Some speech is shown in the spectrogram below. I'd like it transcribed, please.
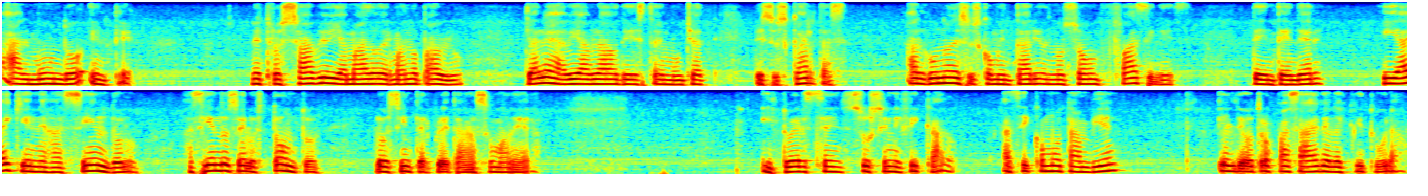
al mundo entero. Nuestro sabio y amado hermano Pablo ya les había hablado de esto en muchas de sus cartas. Algunos de sus comentarios no son fáciles de entender y hay quienes haciéndolo haciéndose los tontos, los interpretan a su manera y tuercen su significado, así como también el de otros pasajes de la Escritura,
